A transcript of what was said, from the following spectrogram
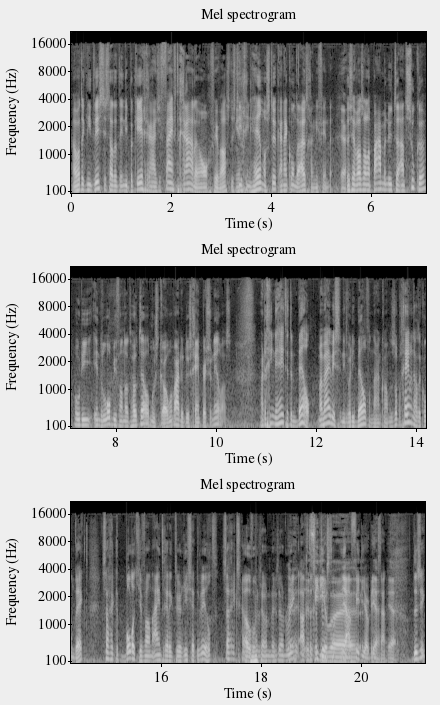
Maar wat ik niet wist is dat het in die parkeergarage 50 graden ongeveer was. Dus die Ja. ging helemaal stuk en hij kon de uitgang niet vinden. Ja. Dus hij was al een paar minuten aan het zoeken hoe hij in de lobby van dat hotel moest komen. Waar er dus geen personeel was. Maar er ging de hele tijd een bel. Maar wij wisten niet waar die bel vandaan kwam. Dus op een gegeven moment had ik ontdekt. Zag ik het bolletje van eindredacteur Richard de Wild. Zag ik zo zo'n zo'n ring-achtige video, toestand. eh, ja, video ding ja, staan. ja. Dus ik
